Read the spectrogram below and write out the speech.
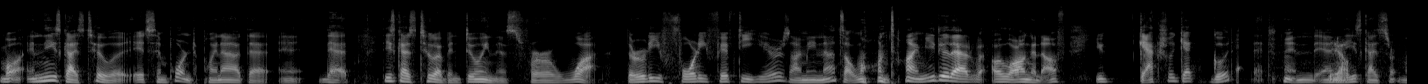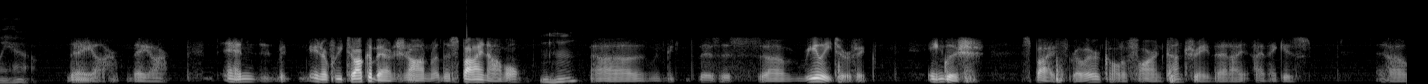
Well, and these guys too. uh, It's important to point out that uh, that these guys too have been doing this for what 30, 40, 50 years. I mean, that's a long time. You do that uh, long enough, you actually get good at it, and and Yeah. these guys certainly have. They are. They are. And you know, if we talk about genre, the spy novel, Mm-hmm. uh, there's this uh, really terrific English spy thriller called A Foreign Country that I, I think is uh,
